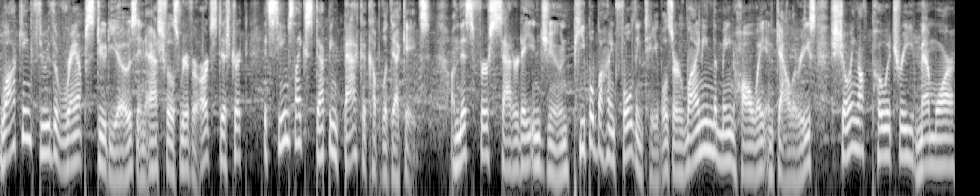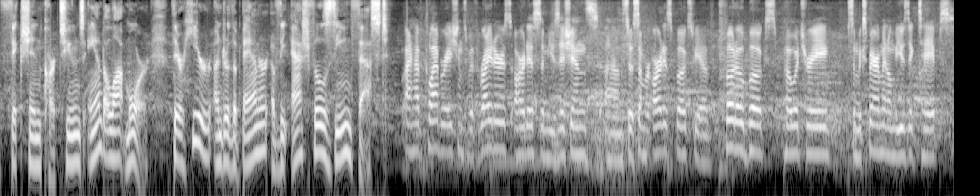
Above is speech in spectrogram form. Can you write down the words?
Walking through the Ramp Studios in Asheville's River Arts District, it seems like stepping back a couple of decades. On this first Saturday in June, people behind folding tables are lining the main hallway and galleries, showing off poetry, memoir, fiction, cartoons, and a lot more. They're here under the banner of the Asheville Zine Fest. I have collaborations with writers, artists, and musicians. Um, so some are artist books, we have photo books, poetry, some experimental music tapes,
